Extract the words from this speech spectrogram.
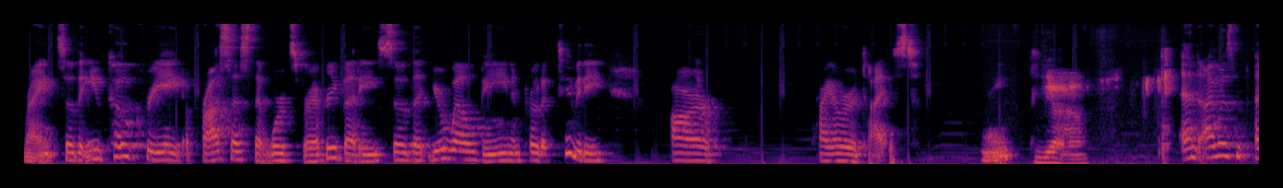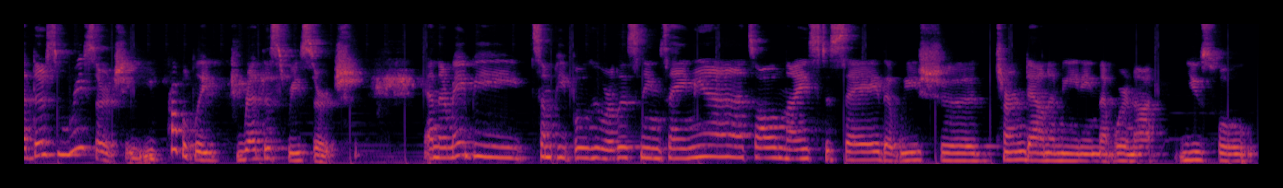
right? So that you co create a process that works for everybody so that your well being and productivity are prioritized, right? yeah and I was uh, there's some research. You, you probably read this research, and there may be some people who are listening saying, "Yeah, it's all nice to say that we should turn down a meeting that we're not useful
